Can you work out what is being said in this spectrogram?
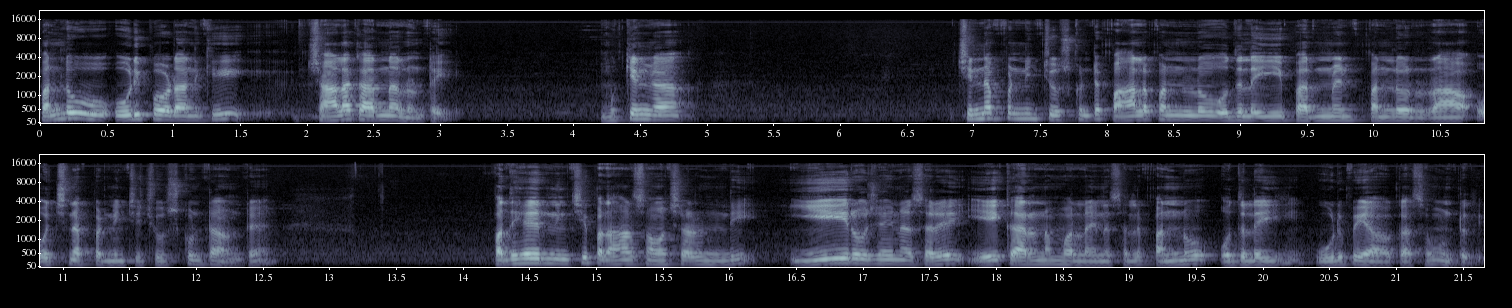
పనులు ఊడిపోవడానికి చాలా కారణాలు ఉంటాయి. ముఖ్యంగా చిన్నప్పటి నుంచి చూసుకుంటే పాల పనులు వదిలేయి పర్మనెంట్ పనులు రా వచ్చినప్పటి నుంచి చూసుకుంటా ఉంటే పదిహేను నుంచి పదహారు సంవత్సరాల నుండి ఏ రోజైనా సరే ఏ కారణం వల్ల అయినా సరే పన్ను వదిలేయి ఊడిపోయే అవకాశం ఉంటుంది.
